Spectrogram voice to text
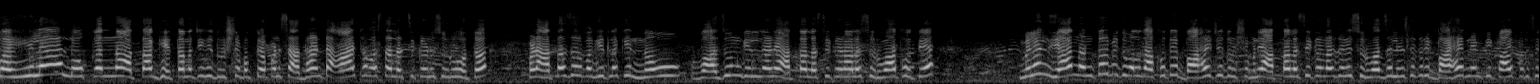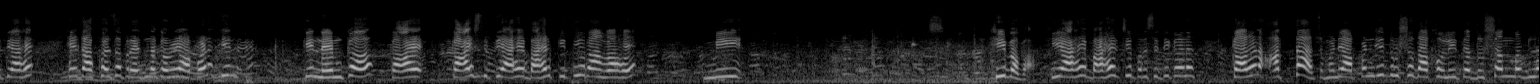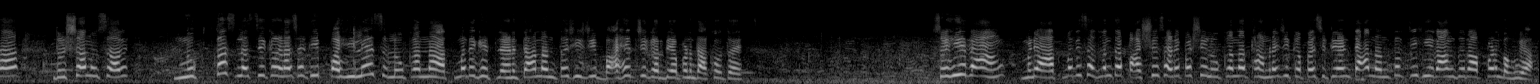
पहिल्या लोकांना आता घेतानाची ही दृश्य बघतोय आपण. साधारणतः आठ वाजता लसीकरण सुरू होतं. पण आता जर बघितलं की नऊ वाजून गेले आणि आता लसीकरणाला सुरुवात होते. मिलन यानंतर मी तुम्हाला दाखवते बाहेरचे दृश्य. म्हणजे आता लसीकरणाला जरी सुरुवात झाली असली तरी बाहेर नेमकी काय परिस्थिती आहे हे दाखवायचा प्रयत्न करूया आपण. की की नेमकं काय काय स्थिती आहे? बाहेर किती रांग आहे? मी ही बघा ही आहे बाहेरची परिस्थिती. कारण कारण आत्ताच म्हणजे आपण जी दृश्य दाखवली त्या दृश्यांमधल्या दृश्यानुसार नुकतंच लसीकरणासाठी पहिलेच लोकांना आतमध्ये घेतलं आणि त्यानंतर ही जी बाहेरची गर्दी आपण दाखवतोय. सो ही रांग म्हणजे आतमध्ये साधारणतः पाचशे साडेपाचशे लोकांना थांबण्याची कपॅसिटी आणि त्यानंतरची ही रांग जर आपण बघूया.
